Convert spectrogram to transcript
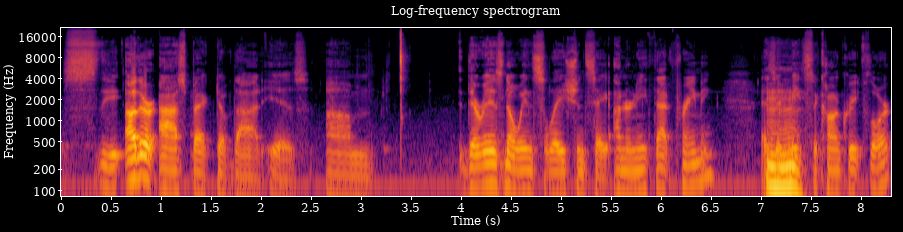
S- the other aspect of that is um, there is no insulation, say, underneath that framing as it meets the concrete floor.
